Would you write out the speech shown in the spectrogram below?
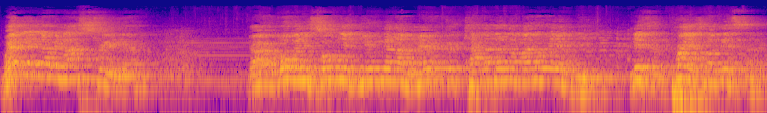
Whether you're in Australia, you're over in the Soviet Union, America, Canada, no matter where you be. Listen, prayer is no distant.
